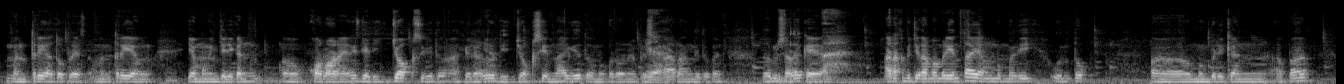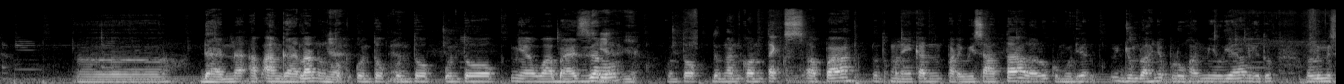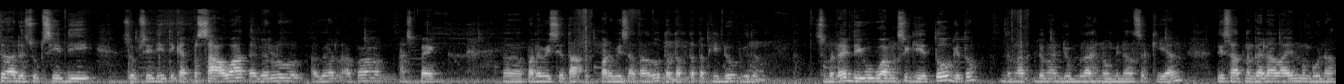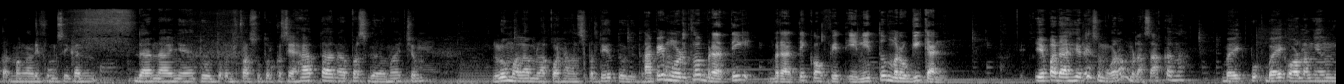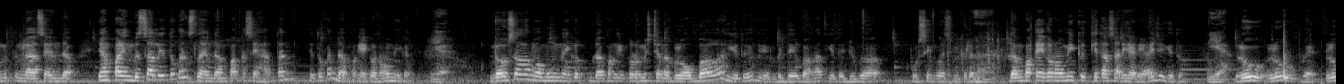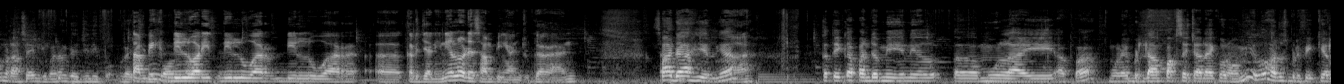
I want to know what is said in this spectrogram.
menteri atau pres menteri yang yang menjadikan uh, corona ini jadi jokes gitu akhirnya lu dijoksin lagi tuh sama corona sampai Iya. sekarang gitu kan lalu misalnya kayak arah kebijakan pemerintah yang memilih untuk uh, memberikan apa uh, dana apa anggaran untuk Iya. untuk untuk untuk nyewa buzzer Iya, iya. Untuk dengan konteks apa untuk menaikkan pariwisata lalu kemudian jumlahnya puluhan miliar gitu. Lalu misalnya ada subsidi subsidi tiket pesawat agar lu agar apa aspek eh, pariwisata pariwisata lu tetap tetap hidup gitu. Sebenarnya di uang segitu gitu dengan dengan jumlah nominal sekian di saat negara lain menggunakan mengalihfungsikan dananya itu untuk infrastruktur kesehatan apa segala macem lu malah melakukan hal seperti itu gitu. Tapi menurut lo berarti berarti COVID ini tuh merugikan? Ya pada akhirnya semua orang merasakan lah baik baik orang yang ngerasain da- yang paling besar itu kan selain dampak kesehatan itu kan dampak ekonomi kan Iya. nggak usah lah ngomong dampak ekonomi secara global lah gitu ya yang gede banget kita juga pusing gue mikirin Nah. dampak ekonomi ke kita sehari-hari aja gitu Iya. lu lu lu ngerasain gimana gaji di gaji Tapi dipotong. di luar di luar di luar eh, kerjaan ini lo ada sampingan juga kan? pada akhirnya. Ketika pandemi ini uh, mulai apa mulai berdampak secara ekonomi lo harus berpikir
